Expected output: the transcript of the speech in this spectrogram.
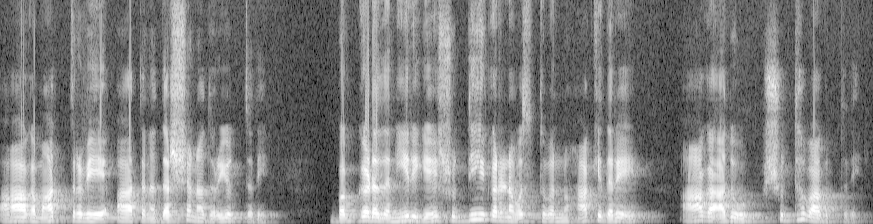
ಆಗ ಮಾತ್ರವೇ ಆತನ ದರ್ಶನ ದೊರೆಯುತ್ತದೆ. ಬಗ್ಗಡದ ನೀರಿಗೆ ಶುದ್ಧೀಕರಣ ವಸ್ತುವನ್ನು ಹಾಕಿದರೆ ಆಗ ಅದು ಶುದ್ಧವಾಗುತ್ತದೆ.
